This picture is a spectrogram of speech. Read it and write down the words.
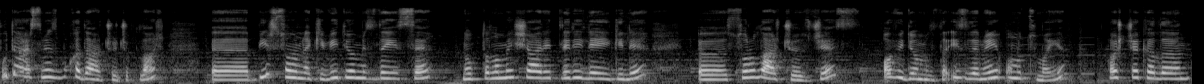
Bu dersimiz bu kadar çocuklar. Ee, bir sonraki videomuzda ise noktalama işaretleriyle ilgili e, sorular çözeceğiz. O videomuzu da izlemeyi unutmayın. Hoşçakalın.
